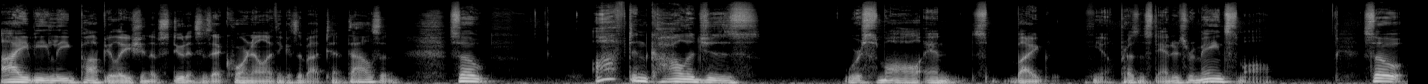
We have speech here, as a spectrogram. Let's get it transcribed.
Ivy League population of students is at Cornell. I think it's about 10,000. So often colleges were small and by you know, present standards remain small. So,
